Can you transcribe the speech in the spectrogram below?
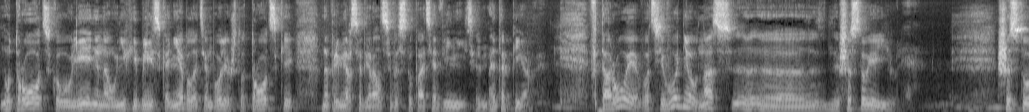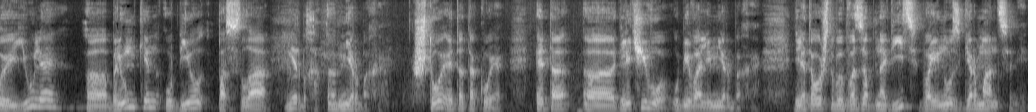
у Троцкого, у Ленина, у них и близко не было, тем более, что Троцкий, например, собирался выступать обвинителем. Это первое. Второе, вот сегодня у нас 6 э, июля. 6 июля э, Блюмкин убил посла Мирбаха. Э, Мирбаха. Что это такое? Это э, для чего убивали Мирбаха? Для того, чтобы возобновить войну с германцами.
